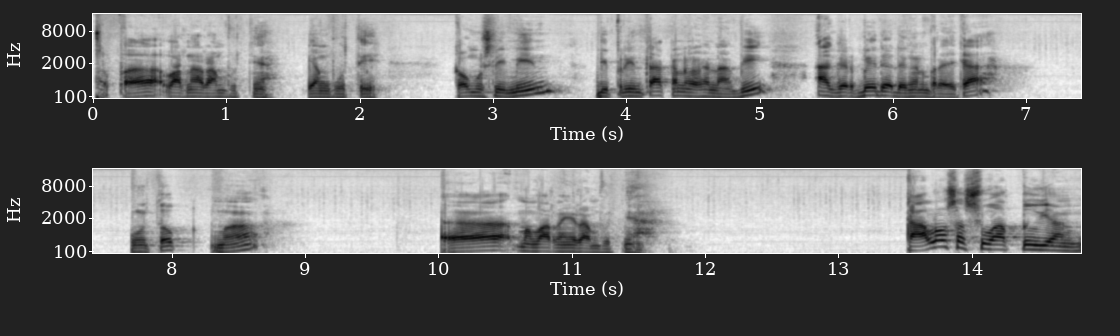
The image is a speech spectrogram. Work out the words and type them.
apa warna rambutnya yang putih. Kaum muslimin diperintahkan oleh Nabi agar beda dengan mereka untuk me, uh, mewarnai rambutnya. Kalau sesuatu yang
